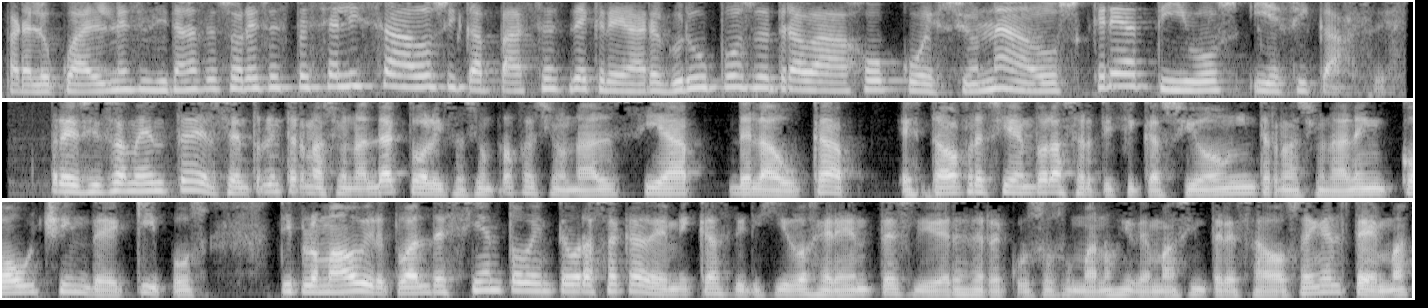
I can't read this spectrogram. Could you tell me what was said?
para lo cual necesitan asesores especializados y capaces de crear grupos de trabajo cohesionados, creativos y eficaces. Precisamente el Centro Internacional de Actualización Profesional CIAP de la UCAP está ofreciendo la certificación internacional en coaching de equipos, diplomado virtual de 120 horas académicas dirigido a gerentes, líderes de recursos humanos y demás interesados en el tema,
